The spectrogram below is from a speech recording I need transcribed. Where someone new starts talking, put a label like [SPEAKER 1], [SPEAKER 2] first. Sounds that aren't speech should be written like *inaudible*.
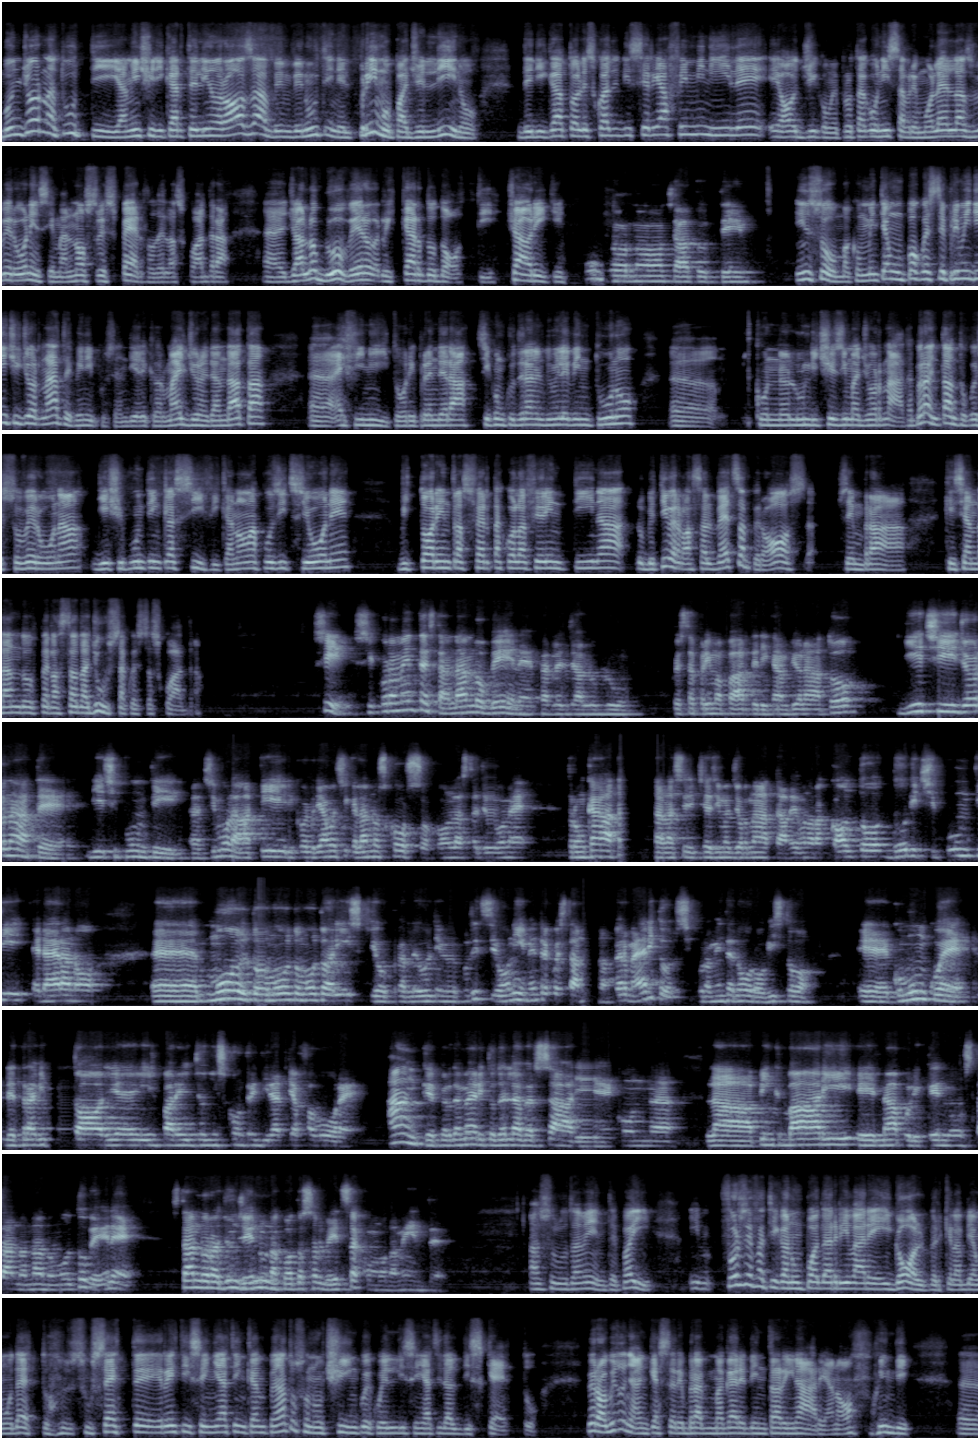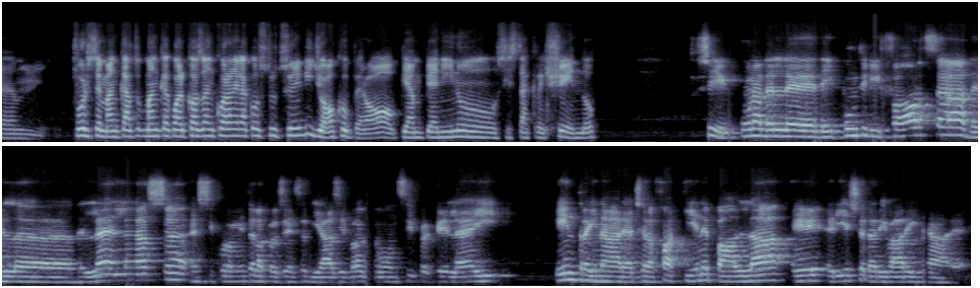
[SPEAKER 1] Buongiorno a tutti amici di Cartellino Rosa, benvenuti nel primo pagellino dedicato alle squadre di Serie A femminile e oggi come protagonista avremo Lella Sverone insieme al nostro esperto della squadra eh, giallo-blu, ovvero Riccardo Dotti. Ciao Ricky.
[SPEAKER 2] Buongiorno, ciao a tutti.
[SPEAKER 1] Insomma, commentiamo un po' queste prime dieci giornate, quindi possiamo dire che ormai il girone d'andata eh, è finito, riprenderà, si concluderà nel 2021. Eh, con l'undicesima giornata. Però intanto questo Verona, 10 punti in classifica, nona posizione, vittoria in trasferta con la Fiorentina. L'obiettivo era la salvezza, però sembra che stia andando per la strada giusta questa squadra.
[SPEAKER 2] Sì, sicuramente sta andando bene per le giallo-blu questa prima parte di campionato. 10 giornate, 10 punti eh. Ricordiamoci che l'anno scorso con la stagione troncata alla sedicesima giornata avevano raccolto 12 punti ed erano eh, molto molto molto a rischio per le ultime posizioni, mentre quest'anno per merito sicuramente loro, visto eh, comunque le tre vittorie, il pareggio, gli scontri diretti a favore, anche per demerito delle avversarie con la Pink Bari e il Napoli che non stanno andando molto bene, stanno raggiungendo una quota salvezza comodamente.
[SPEAKER 1] Assolutamente. Poi forse faticano un po' ad arrivare i gol, perché l'abbiamo detto, *laughs* su sette reti segnate in campionato sono cinque quelli segnati dal dischetto. Però bisogna anche essere bravi magari ad entrare in area, no? *laughs* Quindi ehm, forse mancato, manca qualcosa ancora nella costruzione di gioco, però pian pianino si sta crescendo.
[SPEAKER 2] Sì, uno dei punti di forza del, dell'Ellas è sicuramente la presenza di Asi Bragonzi, perché lei entra in area, ce la fa, tiene palla e riesce ad arrivare in area.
